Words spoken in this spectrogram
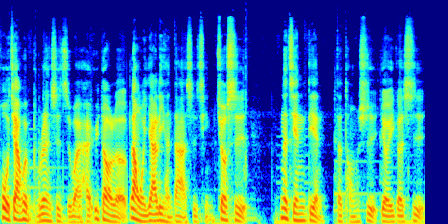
货架会不认识之外，还遇到了让我压力很大的事情，就是那间店的同事有一个是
